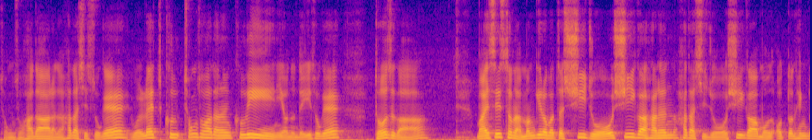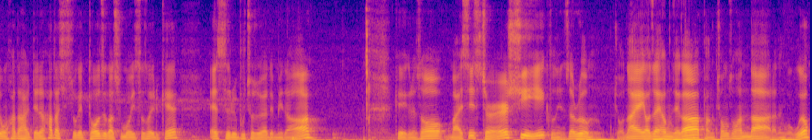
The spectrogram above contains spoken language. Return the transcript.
청소하다라는 하다시 속에 원래 청소하다는 clean이었는데 이 속에 does가 My sister는 안만 길어봤자 she죠. she가 하는 하다시죠. she가 뭐 어떤 행동 하다 할 때는 하다시 속에 does가 숨어 있어서 이렇게 s를 붙여줘야 됩니다. 오케이 그래서 my sister she cleans the room. 나의 여자 형제가 방 청소한다 라는 거고요.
